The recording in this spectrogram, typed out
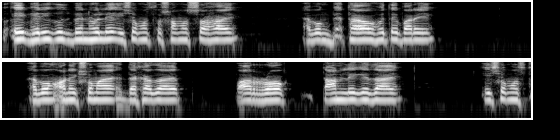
তো এই ভেরিকুজ ভেন হলে এই সমস্ত সমস্যা হয় এবং ব্যথাও হতে পারে এবং অনেক সময় দেখা যায় পার রক টান লেগে যায়। এই সমস্ত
